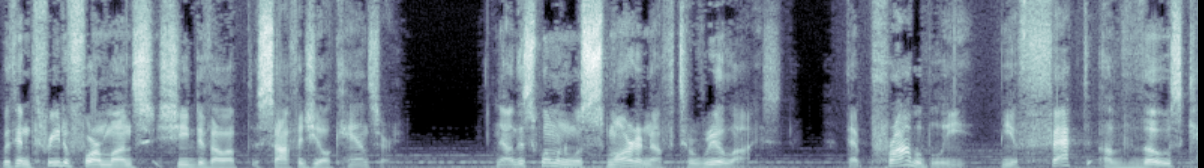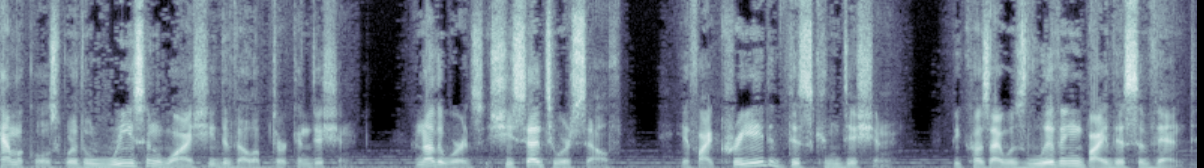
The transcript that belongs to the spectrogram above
Within three to four months, she developed esophageal cancer. Now, this woman was smart enough to realize that probably the effect of those chemicals were the reason why she developed her condition. In other words, she said to herself, if I created this condition because I was living by this event,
